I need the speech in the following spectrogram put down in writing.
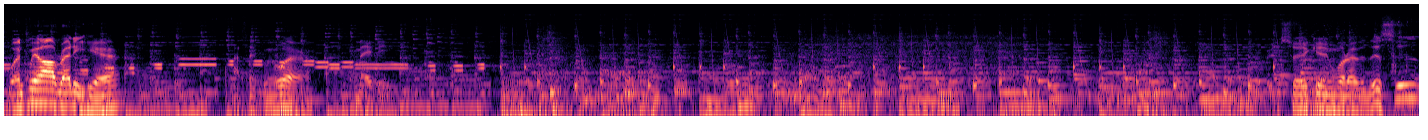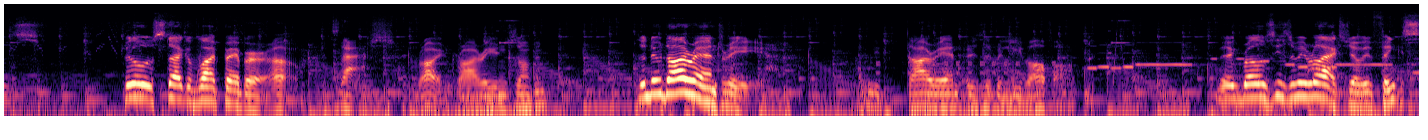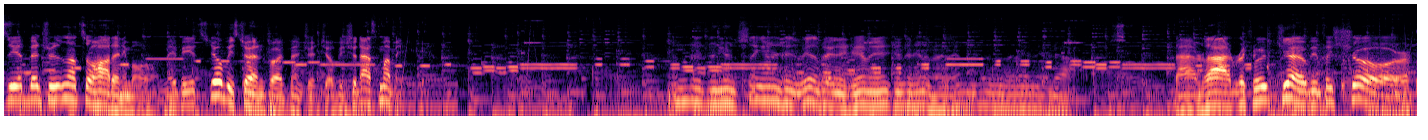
Weren't we already here? I think we were. Maybe. Taking whatever this is. Fill a stack of white paper. Oh, what's that? Right, try reading something. The new diary entry. Diary entries did we leave off on? Big Brother seems to be relaxed. Jovi thinks the adventure is not so hot anymore. Maybe it's Jovi's turn for adventure. Jovi should ask Mummy. That, that recruit Jovi for sure.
